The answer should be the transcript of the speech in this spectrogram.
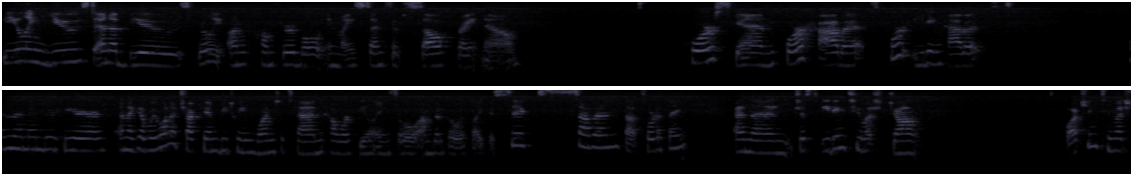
feeling used and abused, really uncomfortable in my sense of self right now poor skin, poor habits, poor eating habits. And then under here, and again, we want to check in between 1 to 10 how we're feeling. So I'm going to go with like a 6, 7, that sort of thing. And then just eating too much junk, watching too much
